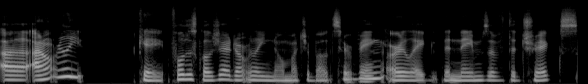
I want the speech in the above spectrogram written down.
Uh, I don't really. Okay, full disclosure, I don't really know much about surfing or like the names of the tricks.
